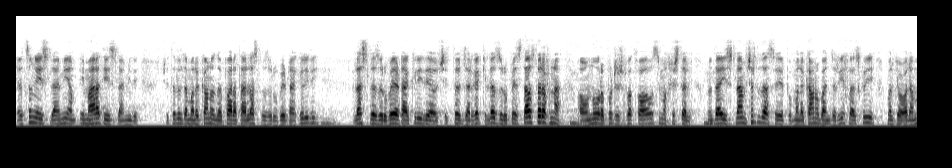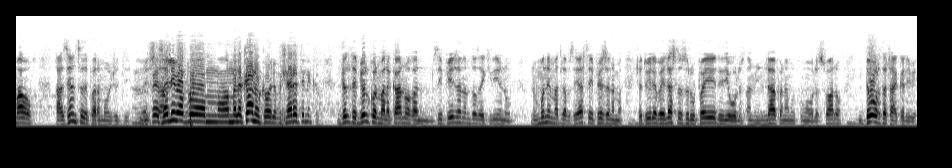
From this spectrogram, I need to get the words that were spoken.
دا څنګه اسلامی امارت اسلامی دی چی ته دلته ملکانو لپاره تا لس لس روپی ټاکلی دی لس لس روپی ټاکلی دی او چی ته جرګه کی لس روپی ستاسو طرف نه او نور پټ رشوت خو هغه سی مخیستل نو دا اسلام چرته داسی په ملکانو باندی جرګی خلاص کړی بلکی علماء او قاضیان څه لپاره موجود دی نو اسلام فیصلی به په ملکانو کوله په شارت نه کوله. دلته بلکل ملکان وغه زه پیژنم دغه ځای کی دی نو نمونه مطلب زه هر څه پیژنم. چې دوی له به یې لس لس روپۍ د یو ولس امین الله په نامه کومه ولسوالو ده ورته ټاکلې وې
